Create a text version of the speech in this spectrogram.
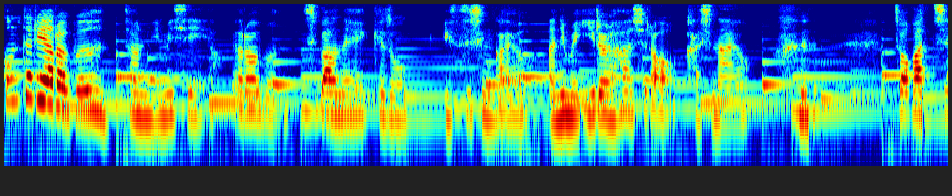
꿈트리 여러분. 전 리미씨예요. 여러분, 집안에 계속 있으신가요? 아니면 일을 하시러 가시나요? 저같이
